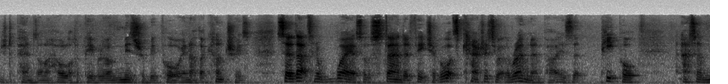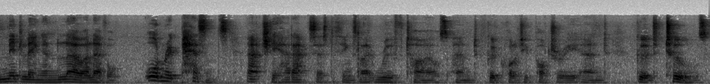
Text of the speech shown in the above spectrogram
which depends on a whole lot of people who are miserably poor in other countries. So that's in a way a sort of standard feature. But what's characteristic about the Roman Empire is that people at a middling and lower level, ordinary peasants, actually had access to things like roof tiles and good quality pottery and good tools.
